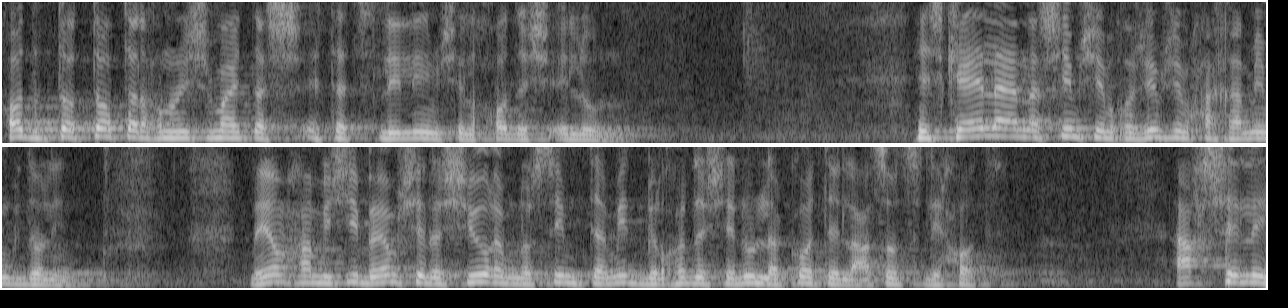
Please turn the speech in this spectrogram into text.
עוד טוטות אנחנו נשמע את הצלילים של חודש אלול. יש כאלה אנשים שהם חושבים שהם חכמים גדולים. ביום חמישי, ביום של השיעור, הם נוסעים תמיד בחודש אלול לכותל לעשות סליחות. אח שלי,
